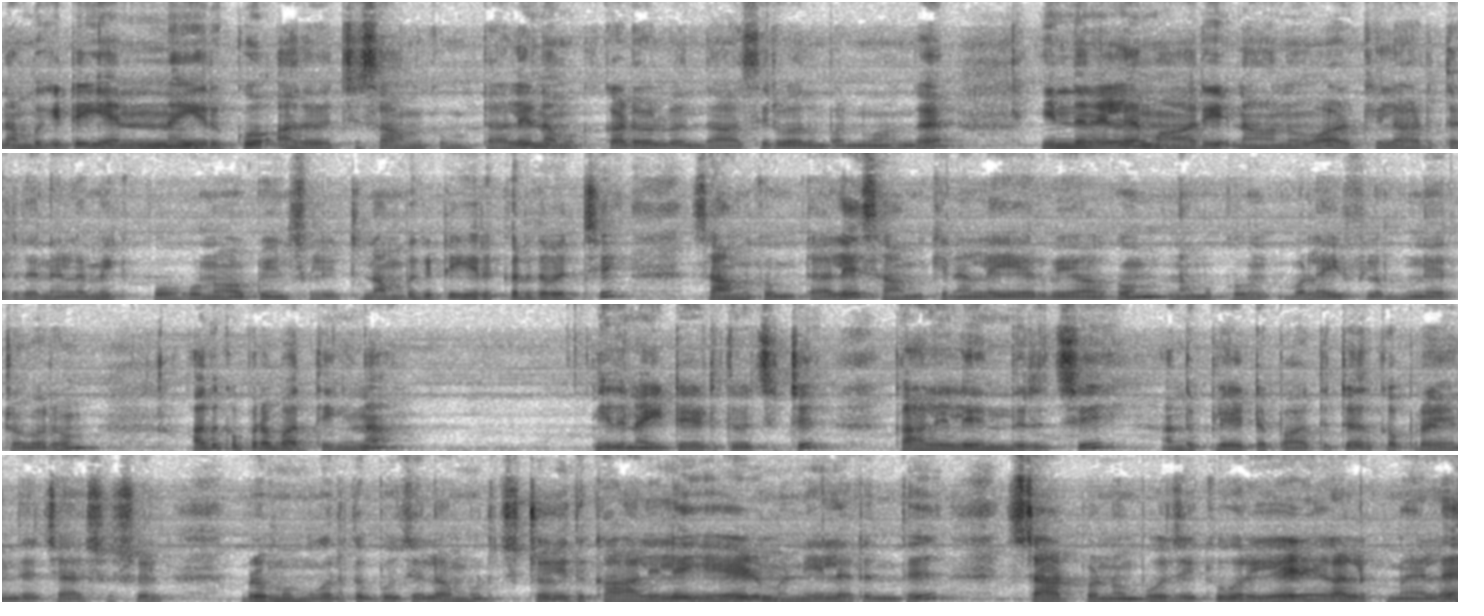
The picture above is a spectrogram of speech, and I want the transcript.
நம்மக்கிட்ட என்ன இருக்கோ அதை வச்சு சாமி கும்பிட்டாலே நமக்கு கடவுள் வந்து ஆசீர்வாதம் பண்ணுவாங்க. இந்த நிலை மாறி நானும் வாழ்க்கையில் அடுத்தடுத்த நிலைமைக்கு போகணும் அப்படின்னு சொல்லிட்டு நம்மக்கிட்ட இருக்கிறத வச்சு சாமி கும்பிட்டாலே சாமிக்கு நல்ல ஏர்வையாகும். நமக்கும் லைஃப்பில் முன்னேற்றம் வரும். அதுக்கப்புறம் பார்த்திங்கன்னா இது நைட்டை எடுத்து வச்சுட்டு காலையில் எழுந்திரிச்சு அந்த பிளேட்டை பார்த்துட்டு அதுக்கப்புறம் எந்திரிச்சு ஆஸ் பிரம்ம முகூர்த்த பூஜைலாம் முடிச்சிட்டோம் இது காலையில் ஏழு மணிலேருந்து ஸ்டார்ட் பண்ணோம் பூஜைக்கு ஒரு ஏழே காலுக்கு மேலே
